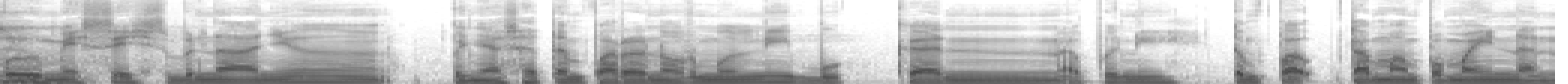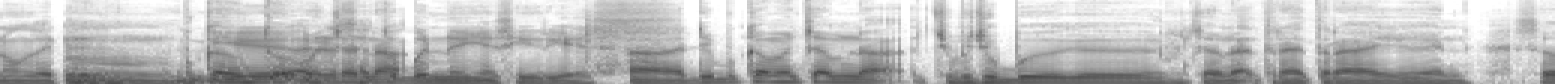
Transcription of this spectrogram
Per message sebenarnya Penyiasatan paranormal ni bukan apa ni tempat taman permainan orang kata. Hmm, bukan dia untuk macam satu nak, benda yang serius. Ah, dia bukan macam nak cuba-cuba ke, macam nak try-try ke kan. So,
